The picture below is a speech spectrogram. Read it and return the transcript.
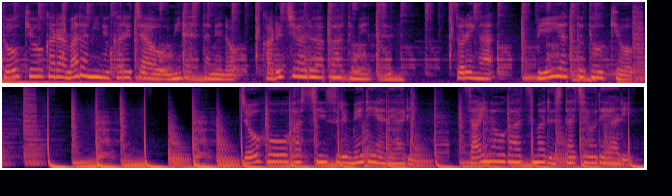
東京からまだ見ぬカルチャーを生み出すための Cultural Apartmentそれがビーアット東京。情報を発信するメディアであり才能が集まるスタジオであり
